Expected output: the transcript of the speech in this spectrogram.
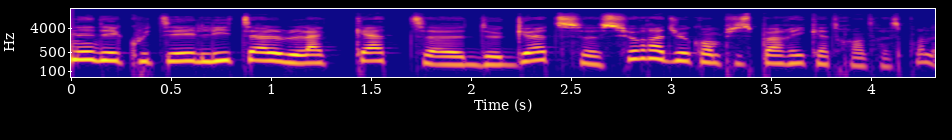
Venez d'écouter Little Black Cat de Guts sur Radio Campus Paris 93.9.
